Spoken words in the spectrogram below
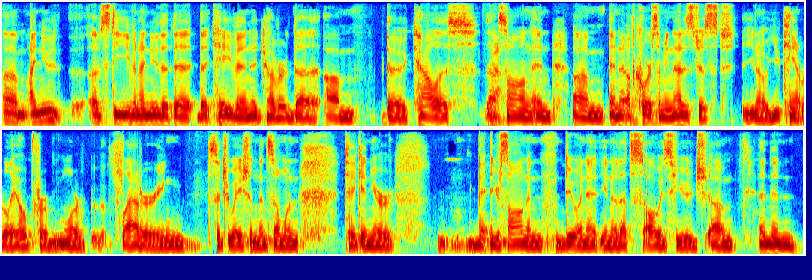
um, I knew of Steve, and I knew that the that Cave In had covered the um, the Callous that Yeah. song, and um, and of course, I mean that is just you know you can't really hope for more flattering situation than someone taking your your song and doing it. You know that's always huge. Um, and then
